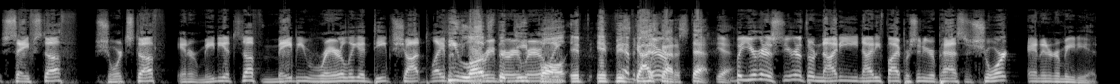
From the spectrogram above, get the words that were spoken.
Safe stuff, short stuff, intermediate stuff, maybe rarely a deep shot play. he loves the deep rarely. ball if, if his yeah, guy's got a step. Yeah, but you're gonna you're gonna throw 90 95 percent of your passes short and intermediate,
